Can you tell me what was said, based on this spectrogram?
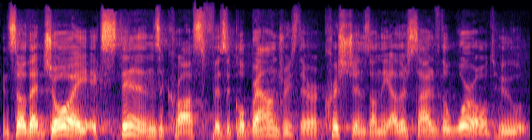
And so that joy extends across physical boundaries. There are Christians on the other side of the world who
